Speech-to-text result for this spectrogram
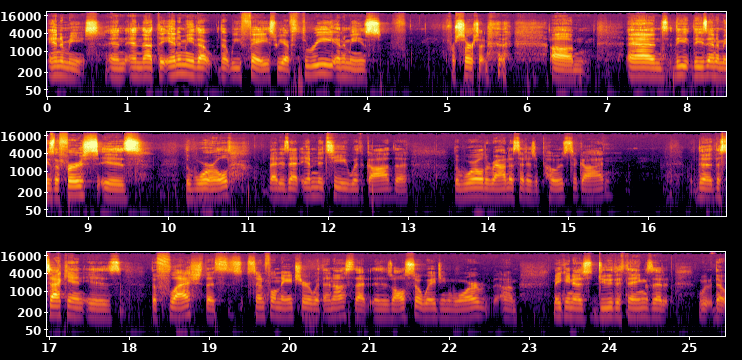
enemies, and, and that the enemy that, that we face, we have three enemies for certain. um, and the, these enemies, the first is the world that is at enmity with God, the, the world around us that is opposed to God. The, the second is the flesh, the s- sinful nature within us that is also waging war, um, making us do the things that, w- that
